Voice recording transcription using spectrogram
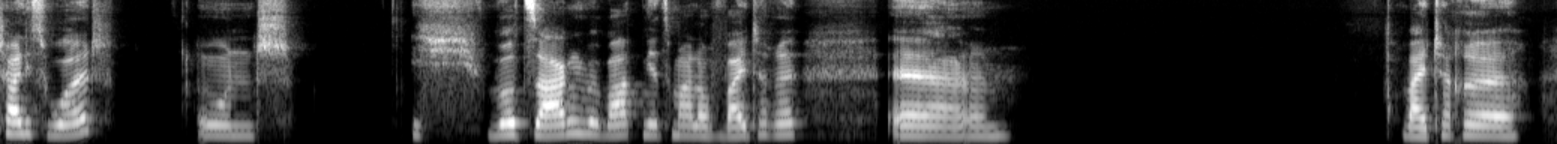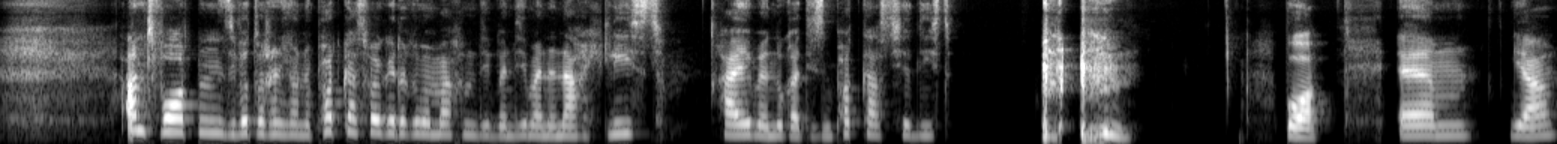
Charlie's World und ich würde sagen, wir warten jetzt mal auf weitere, ähm weitere Antworten. Sie wird wahrscheinlich auch 'ne Podcast-Folge darüber machen, die wenn sie meine Nachricht liest. Hi, wenn du grad diesen Podcast hier liest. Boah, ähm, ja,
